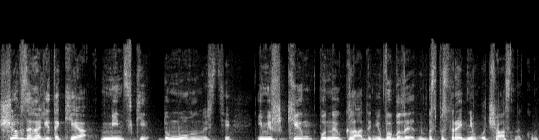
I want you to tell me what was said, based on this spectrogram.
що взагалі таке мінські домовленості? І між ким вони вкладені? Ви були безпосереднім учасником.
